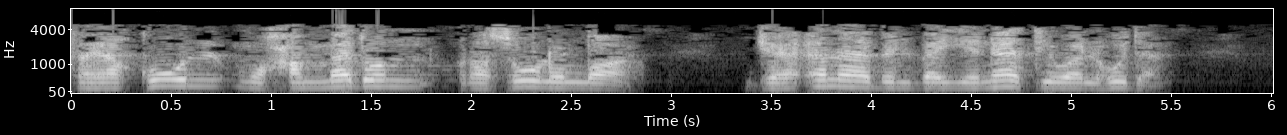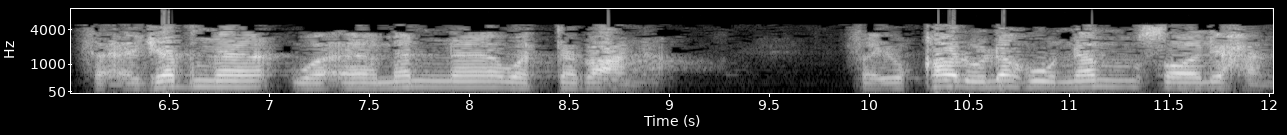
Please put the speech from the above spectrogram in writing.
فيقول محمد رسول الله جاءنا بالبينات والهدى فأجبنا وآمنا واتبعنا فيقال له نم صالحا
